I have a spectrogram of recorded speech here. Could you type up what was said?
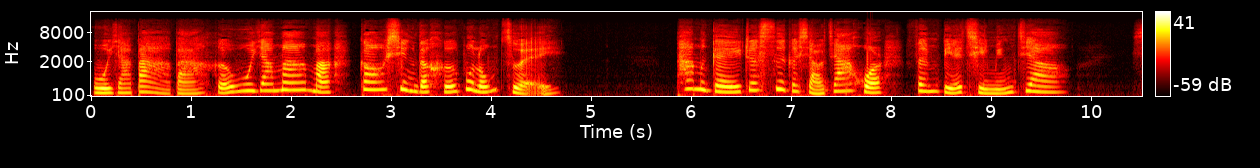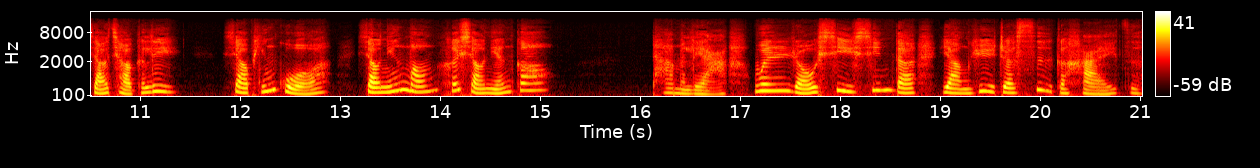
乌鸦爸爸和乌鸦妈妈高兴得合不拢嘴。他们给这四个小家伙分别起名叫小巧克力、小苹果、小柠檬和小年糕。他们俩温柔细心地养育着四个孩子。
